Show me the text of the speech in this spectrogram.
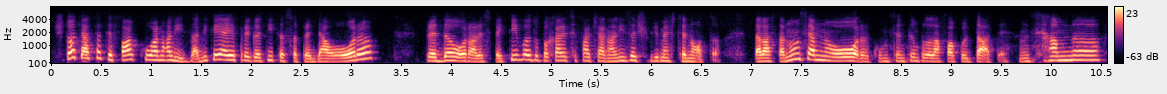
Și toate astea se fac cu analiză, adică ea e pregătită să predea o oră, predă ora respectivă, după care se face analiză și primește notă. Dar asta nu înseamnă o oră, cum se întâmplă la facultate. Înseamnă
